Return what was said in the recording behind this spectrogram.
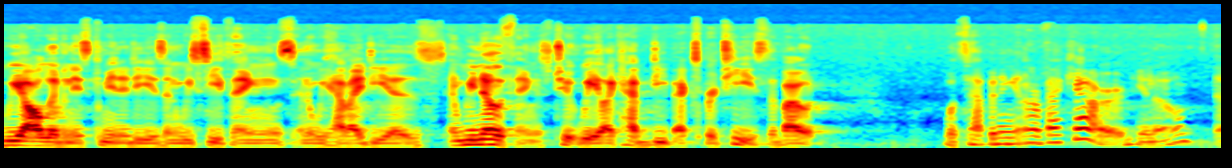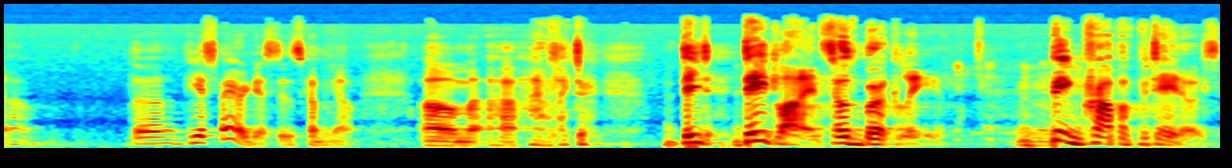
we all live in these communities and we see things and we have ideas and we know things too. We like have deep expertise about what's happening in our backyard. You know, uh, the the asparagus is coming up. Um, uh, I would like to date Dateline, South Berkeley, big crop of potatoes.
